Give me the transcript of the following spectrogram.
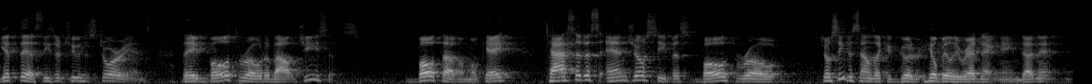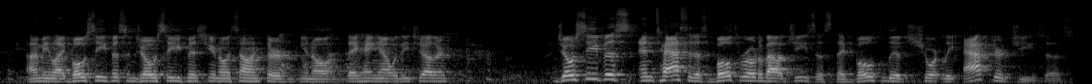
Get this; these are two historians. They both wrote about Jesus. Both of them, okay? Tacitus and Josephus both wrote. Josephus sounds like a good hillbilly redneck name, doesn't it? I mean, like Bocephus and Josephus, you know, it sounds like they're, you know, they hang out with each other. Josephus and Tacitus both wrote about Jesus. They both lived shortly after Jesus.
